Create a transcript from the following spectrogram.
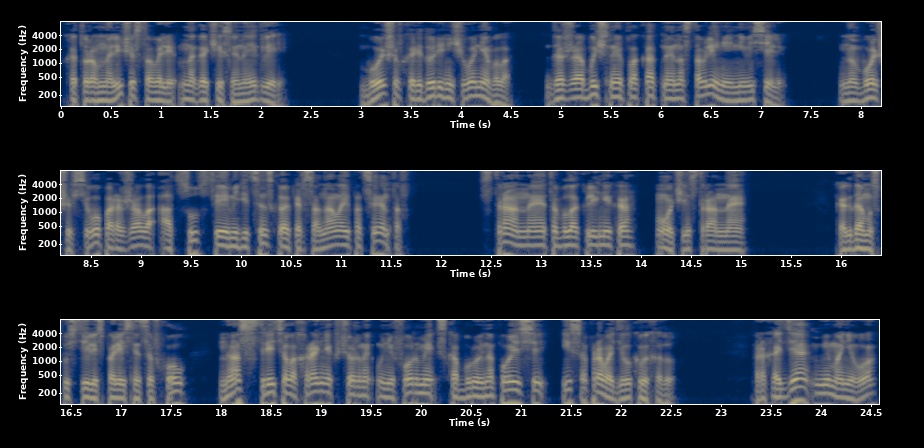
в котором наличествовали многочисленные двери. Больше в коридоре ничего не было, даже обычные плакатные наставления не висели. Но больше всего поражало отсутствие медицинского персонала и пациентов. Странная это была клиника, очень странная. Когда мы спустились по лестнице в холл, нас встретил охранник в черной униформе с кобурой на поясе и сопроводил к выходу. Проходя мимо него,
